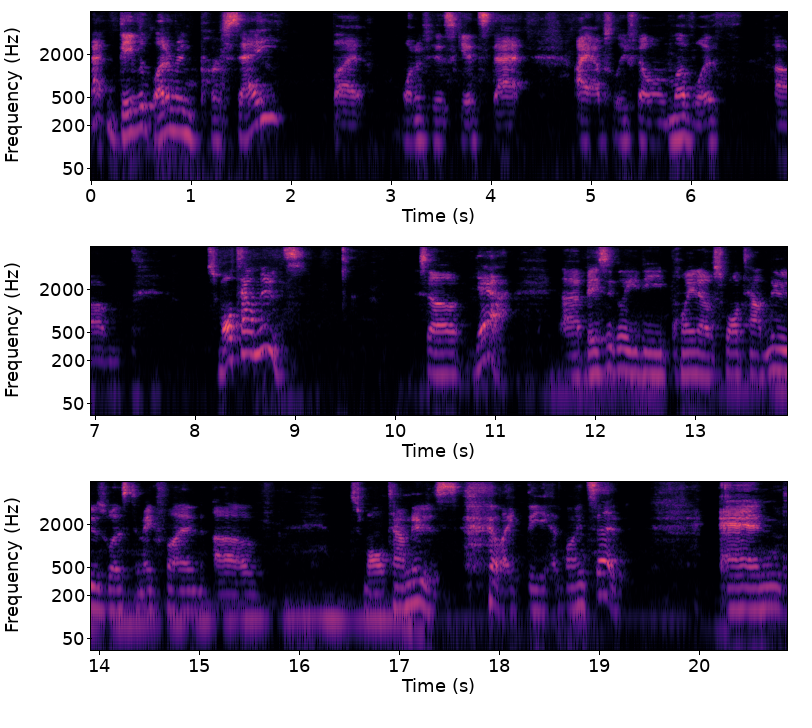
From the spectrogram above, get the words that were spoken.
not David Letterman per se, but one of his skits that I absolutely fell in love with. Um, small town news. So yeah, uh, basically the point of small town news was to make fun of small town news, like the headline said. And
